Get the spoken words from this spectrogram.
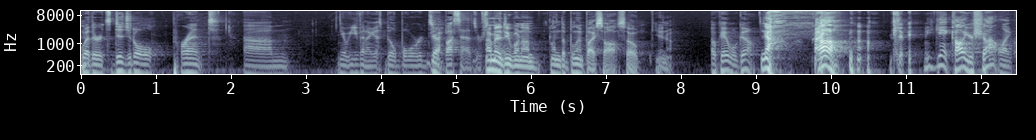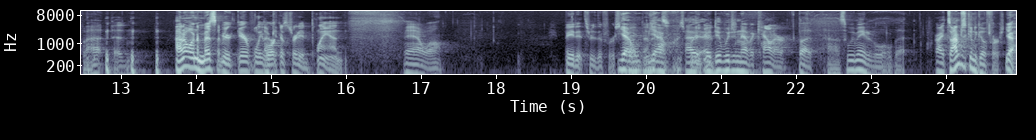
whether it's digital, print, um, you know, even I guess billboards or bus ads or something. I'm going to do one on on the blimp I saw. So you know. Okay, we'll go. No. Oh, Kidding. you can't call your shot like that. And, I don't want to mess up your carefully orchestrated plan. yeah, well, Made it through the first. yeah, 12 minutes. yeah. I, I did. We didn't have a counter, but uh, so we made it a little bit. All right, so I'm just going to go first. Yeah.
